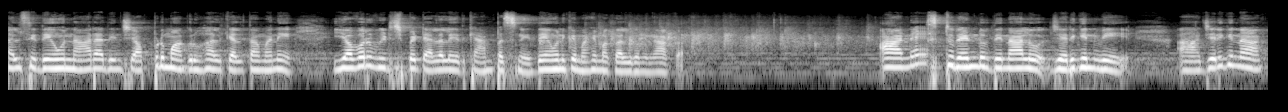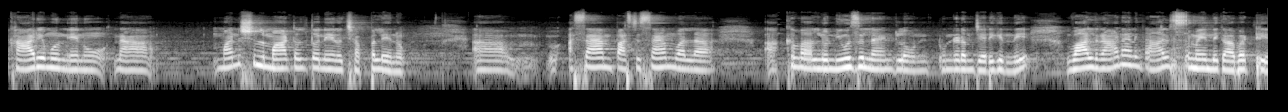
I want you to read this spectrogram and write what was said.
కలిసి దేవుణ్ణి ఆరాధించి అప్పుడు మా గృహాలకు వెళ్తామని ఎవరు విడిచిపెట్టి వెళ్ళలేదు క్యాంపస్ని. దేవునికి మహిమ కలుగును గాక. ఆ నెక్స్ట్ రెండు దినాలు జరిగినవి జరిగిన కార్యము నేను నా మనుషుల మాటలతో నేను చెప్పలేను. శామ్ పాస్టర్ శామ్ వాళ్ళ అక్క వాళ్ళు న్యూజిలాండ్లో ఉండడం జరిగింది. వాళ్ళు రావడానికి ఆలస్యమైంది కాబట్టి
